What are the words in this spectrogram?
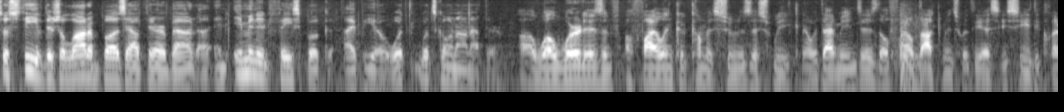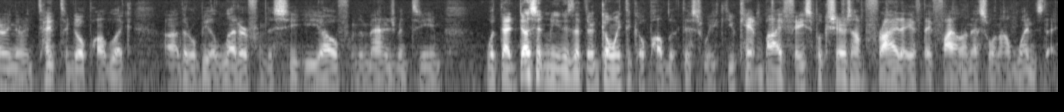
So, Steve, there's a lot of buzz out there about uh, an imminent Facebook IPO. What, what's going on out there? Uh, well, word is a filing could come as soon as this week. Now, what that means is they'll file documents with the SEC declaring their intent to go public. Uh, there will be a letter from the CEO, from the management team. What that doesn't mean is that they're going to go public this week. You can't buy Facebook shares on Friday if they file an S1 on Wednesday.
